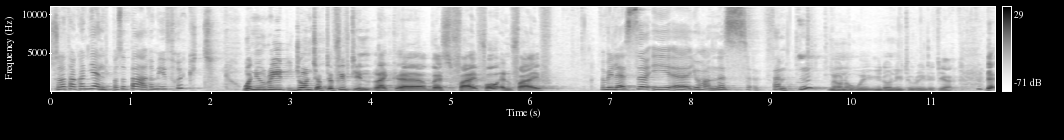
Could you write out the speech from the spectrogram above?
sånn at han kan hjelpe oss å bære mye frukt. When you read John chapter 15, like uh, verse 5, 4 and 5, Når vi leser i uh, Johannes 15, no, no, we, you don't need to read it, yeah. are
